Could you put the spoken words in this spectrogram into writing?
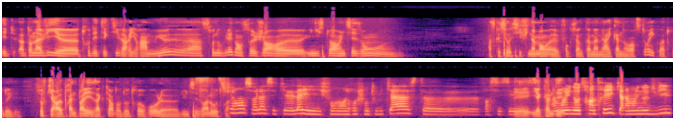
Et à ton avis, euh, True Detective arrivera mieux euh, à se renouveler dans ce genre euh, une histoire, une saison euh? Parce que c'est aussi finalement elle fonctionne comme American Horror Story quoi, trop de... sauf qu'ils reprennent pas les acteurs dans d'autres rôles euh, d'une saison à La l'autre. quoi. différence, voilà, c'est que là, ils font, ils refont tout le cast. euh, Enfin, c'est, c'est carrément des... une autre intrigue, carrément une autre ville.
